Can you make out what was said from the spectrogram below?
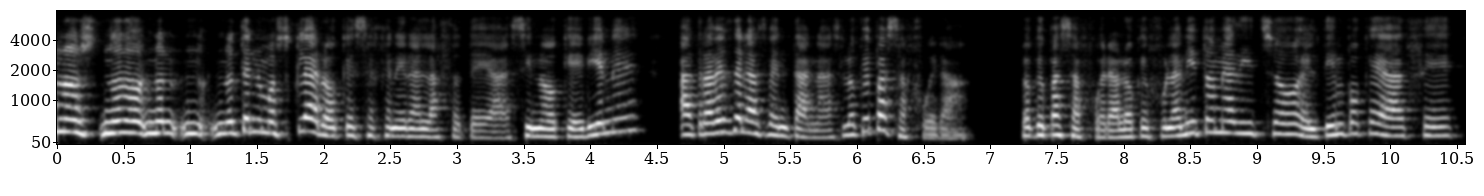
nos, no, no, no, tenemos claro qué se genera en la azotea, sino que viene a través de las ventanas, lo que pasa afuera, lo que pasa afuera, lo que fulanito me ha dicho, el tiempo que hace,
